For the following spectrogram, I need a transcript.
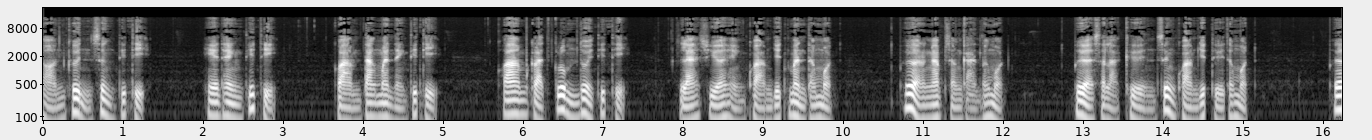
ถอนขึ้นซึ่งทิฏฐิ เหตุแห่งทิฏฐิ ความตั้งมั่นแห่งทิฏฐิ ความกลัดกลุ่มด้วยทิฏฐิ และเชื้อแห่งความยึดมั่นทั้งหมด เพื่อระงับสังขารทั้งหมด เพื่อสละคืนซึ่งความยึดถือทั้งหมด เพื่อ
